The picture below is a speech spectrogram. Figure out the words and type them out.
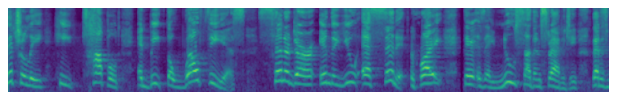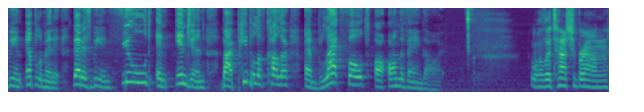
literally he toppled and beat the wealthiest senator in the U.S. Senate, right? There is a new Southern strategy that is being implemented, that is being fueled and engined by people of color, and black folks are on the vanguard. Well, LaTosha Brown,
